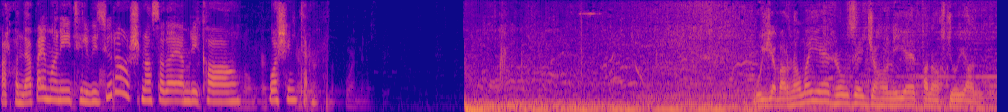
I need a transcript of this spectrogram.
فرخنده پیمانی تلویزیون آشنا صدای امریکا واشنگتن ویژه برنامه روز جهانی پناهجویان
